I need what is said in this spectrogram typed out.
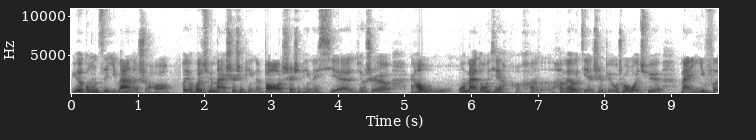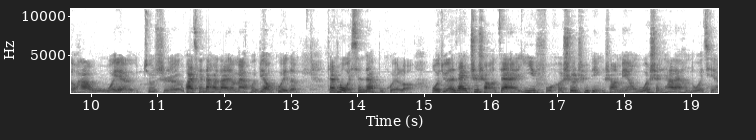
月工资一万的时候，我就会去买奢侈品的包、奢侈品的鞋，就是，然后我我买东西很很很没有节制。比如说我去买衣服的话，我也就是花钱大手大脚买会比较贵的。但是我现在不会了，我觉得在至少在衣服和奢侈品上面，我省下来很多钱。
